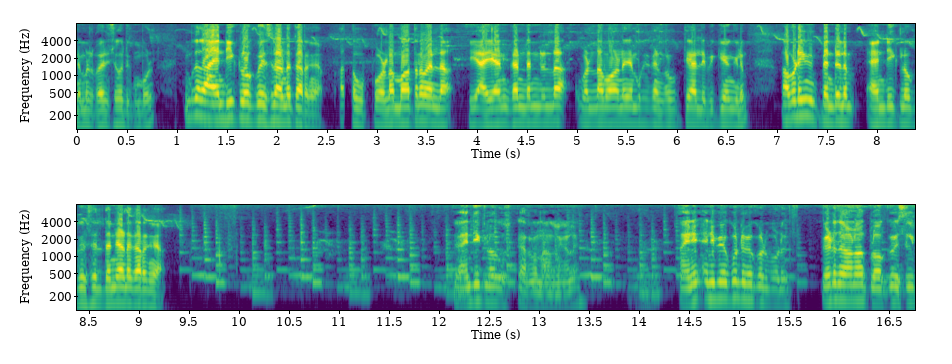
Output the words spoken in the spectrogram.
നമ്മൾ പരിശോധിക്കുമ്പോൾ നമുക്കത് ആന്റി ക്ലോക്ക് വൈസിലാണ് കറങ്ങുക ഉപ്പ് വെള്ളം മാത്രമല്ല ഈ അയൺ കണ്ടന്റുള്ള വെള്ളമാണ് നമുക്ക് കിണർ കുത്തിയാൽ ലഭിക്കുമെങ്കിലും അവിടെയും പെൻഡലം ആന്റി ക്ലോക്ക് വൈസിൽ തന്നെയാണ് കറങ്ങുക. ആന്റി ക്ലോക്ക് കറങ്ങുന്നതാണ് നിങ്ങൾ അതിന് ഇനി പേക്കോട്ട് പോകും വീട് നാണോ ക്ലോക്ക് വൈസിൽ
